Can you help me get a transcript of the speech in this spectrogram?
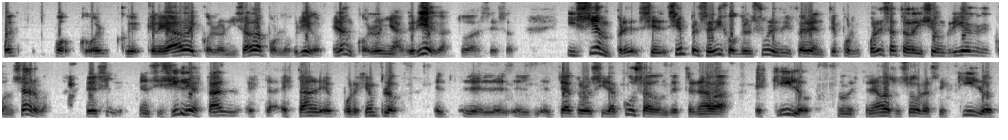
fue creada y colonizada por los griegos. Eran colonias griegas todas esas. Y siempre, siempre se dijo que el sur es diferente por, por esa tradición griega que conserva. Es decir, en Sicilia está, está, está, eh, por ejemplo, el, teatro de Siracusa, donde estrenaba Esquilo, donde estrenaba sus obras Esquilo.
